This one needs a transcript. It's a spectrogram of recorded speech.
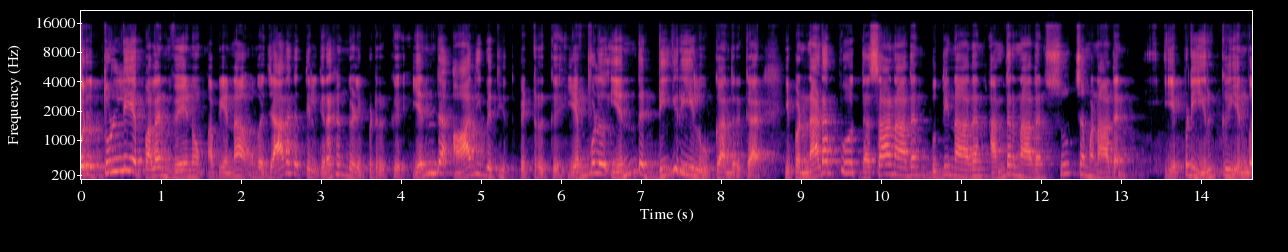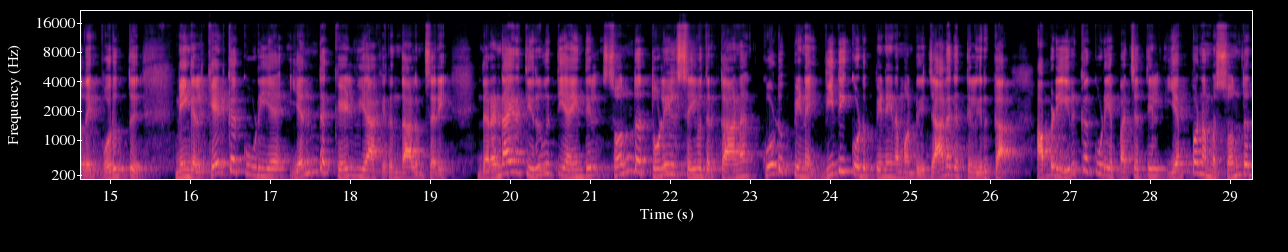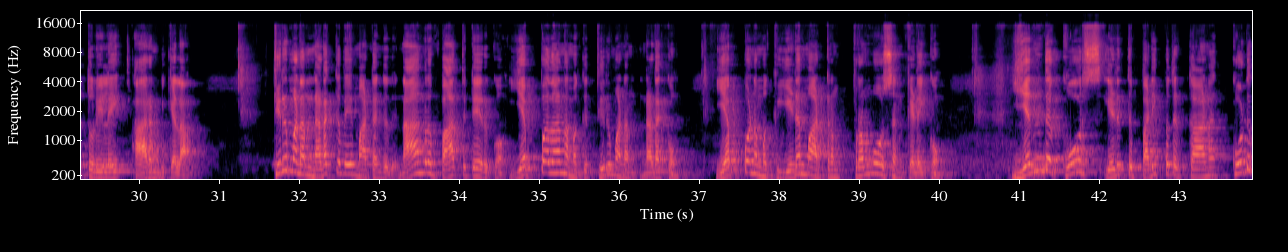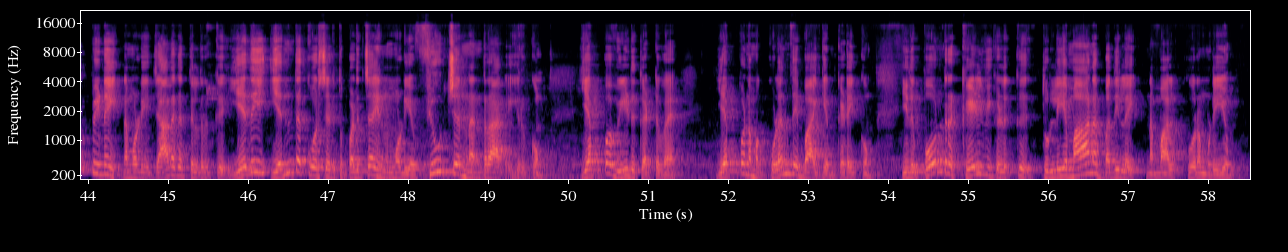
ஒரு துல்லிய பலன் வேணும் அப்படின்னா உங்கள் ஜாதகத்தில் கிரகங்கள் எப்படி இருக்குது எந்த ஆதிபத்தியம் பெற்றிருக்கு? எவ்வளோ எந்த டிகிரியில் உட்கார்ந்துருக்கார்? இப்போ நடப்பு தசாநாதன் புத்திநாதன் அந்தர்நாதன் சூட்சமநாதன் எப்படி இருக்குது என்பதை பொறுத்து நீங்கள் கேட்கக்கூடிய எந்த கேள்வியாக இருந்தாலும் சரி இந்த ரெண்டாயிரத்தி இருபத்தி ஐந்தில் சொந்த தொழில் செய்வதற்கான கொடுப்பினை விதி கொடுப்பினை நம்முடைய ஜாதகத்தில் இருக்கா? அப்படி இருக்கக்கூடிய பட்சத்தில் எப்போ நம்ம சொந்த தொழிலை ஆரம்பிக்கலாம்? திருமணம் நடக்கவே மாட்டேங்குது. நாங்களும் பார்த்துட்டே இருக்கோம். எப்போ தான் நமக்கு திருமணம் நடக்கும்? எப்போ நமக்கு இடமாற்றம் ப்ரமோஷன் கிடைக்கும்? எந்த கோர்ஸ் எடுத்து படிப்பதற்கான கொடுப்பினை நம்முடைய ஜாதகத்தில் இருக்குது எதை எந்த கோர்ஸ் எடுத்து படித்தா நம்முடைய ஃப்யூச்சர் நன்றாக இருக்கும்? எப்போ வீடு கட்டுவேன்? எப்போ நம்ம குழந்தை பாக்கியம் கிடைக்கும்? இது போன்ற கேள்விகளுக்கு துல்லியமான பதிலை நம்மால் கூற முடியும்.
